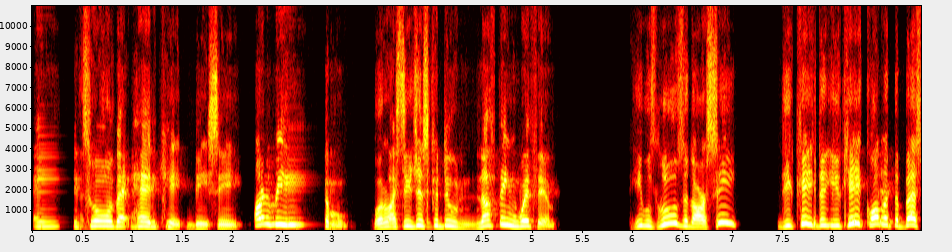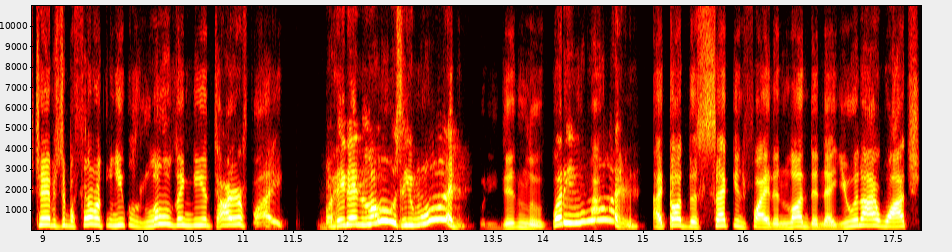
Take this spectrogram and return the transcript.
until that head kick, DC. Unbeatable. But Like you just could do nothing with him. he was losing, RC. You can't you can't call it the best championship performance when he was losing the entire fight. But he didn't lose. He won. But he didn't lose. But he won. I thought the second fight in London that you and I watched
